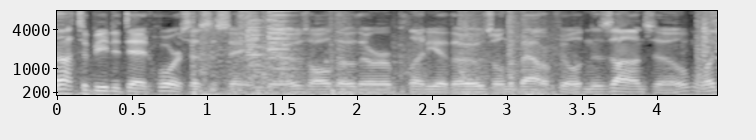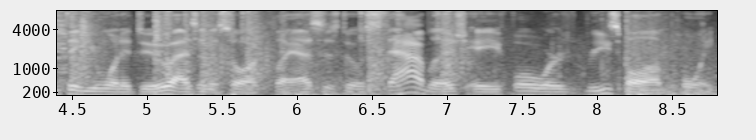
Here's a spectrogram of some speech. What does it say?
Not to beat a dead horse, as the saying goes, although there are plenty of those on the battlefield in Isonzo, one thing you want to do as an assault class is to establish a forward respawn point.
